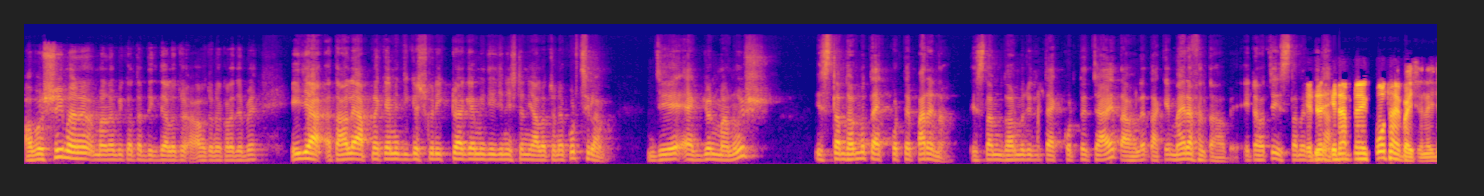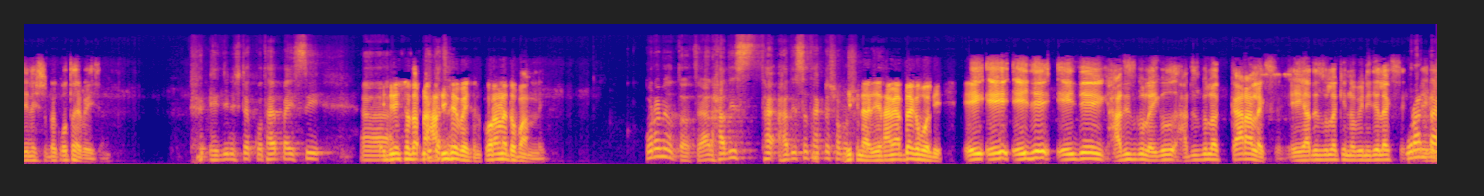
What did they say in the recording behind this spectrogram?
অবশ্যই মানে- মানবিকতার দিক দিয়ে আলোচনা আলোচনা করা যাবে। এই যে তাহলে আপনাকে আমি জিজ্ঞেস করি একটু আগে আমি যে জিনিসটা নিয়ে আলোচনা করছিলাম যে একজন মানুষ ইসলাম ধর্ম ত্যাগ করতে পারে না। ইসলাম ধর্ম যদি ত্যাগ করতে চায় তাহলে তাকে মাইরা ফেলতে হবে। এটা হচ্ছে ইসলামের এটা আপনি কোথায় পাইছেন? এই জিনিসটা কোথায় পাইছেন? এই জিনিসটা কোথায় পাইছি? এই জিনিসটা আপনি হাদিসে পাইছেন কোরআনে তো পাননি। কোরআনেও তো আছে আর হাদিস হাদিসে থাকলে সমস্যা না আমি আপনাকে বলি এই এই এই যে এই যে হাদিসগুলো হাদিসগুলো কারা লেখছে? এই হাদিসগুলো কি নবী নিজে লেখছে? কোরআনটা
